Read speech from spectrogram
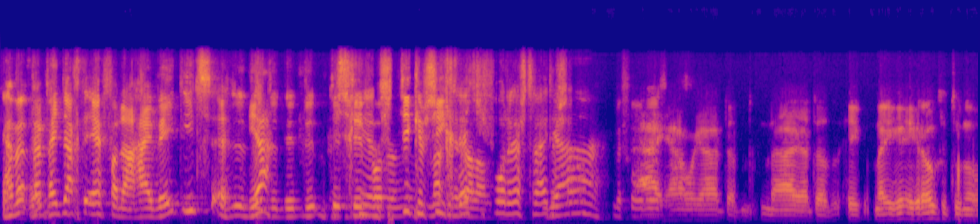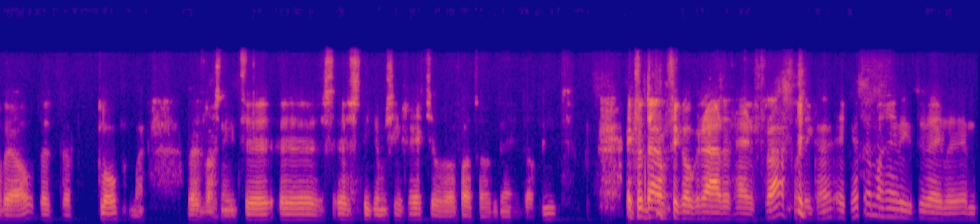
Ja, wij, wij, dachten echt van, nou, hij weet iets. De, ja. De, de, de, Misschien een stiekem sigaretje voor de wedstrijd ja, of zo? Bijvoorbeeld. Ja, ja, ja, dat, nou ja, dat, ik, maar ik, ik rookte toen nog wel, dat, dat klopt. Maar het was niet uh, uh, stiekem een sigaretje of wat ook, nee, dat niet. Ik vind, daarom vind ik ook raar dat hij het vraagt, want ik, ik heb helemaal geen rituelen. En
